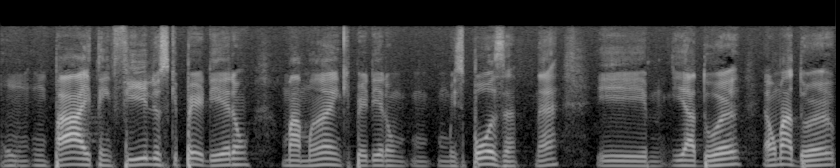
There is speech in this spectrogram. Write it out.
um, um, pai, tem filhos que perderam uma mãe, que perderam uma esposa, né? E, e, a dor é uma dor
